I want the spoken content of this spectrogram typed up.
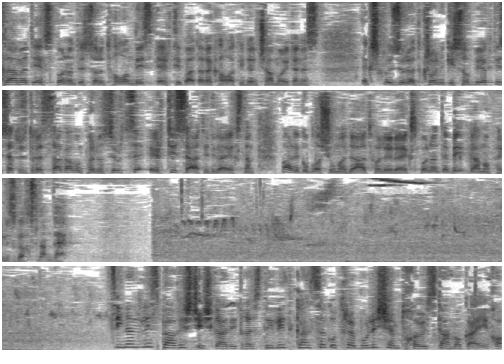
19 ექსპონატი სწორედ ჰოლანდიის ერთი პატარა ქალაქიდან ჩამოიტანეს. ექსკლუზიურად ქრონიკის ობიექტისათვის დღეს საგამოფენო სივრცე 1 საათით გაიხსნა. მარიკუბლაშუმა დაათვალიერა ექსპონატები გამოფენის გახსნა ხსნამდე. წინანდლის ბაღის ჭიშკარი დღეს დილით განსაკუთრებული შემთხვევის გამო გაიღო.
